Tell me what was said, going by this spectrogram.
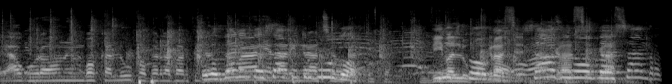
Vi auguro un in bocca al lupo per la partita di domani e la ringrazio per tutto. Viva il lupo, grazie. grazie, grazie.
